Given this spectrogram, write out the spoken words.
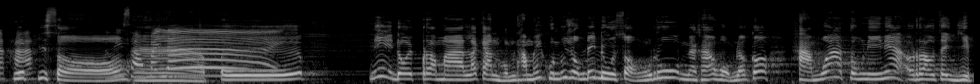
นะคะรูปที่สองรูปที่สองไปเลยาปึ๊บ นี่โดยประมาณละกันผมทำให้คุณผู้ชมได้ดู 2 รูปนะครับผมแล้วก็ถามว่าตรงนี้เนี่ยเราจะหยิบ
